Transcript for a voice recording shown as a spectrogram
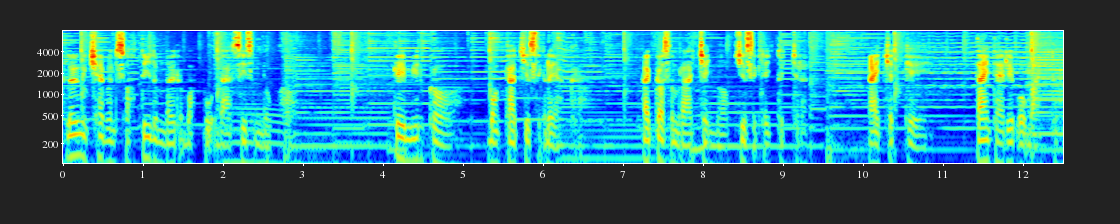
ភ្លើងនឹងឆេះបន្សោះទីលំនៅរបស់ពួកដែលស៊ីសំណុកផងគេមានកបង្កើតជាសេចក្តីអាក្រក់ហើយក៏សម្រាប់ចេញមកជាសេចក្តីទុច្ចរិតឯចិត្តគេ តែងតែរៀបអូបាយទុក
